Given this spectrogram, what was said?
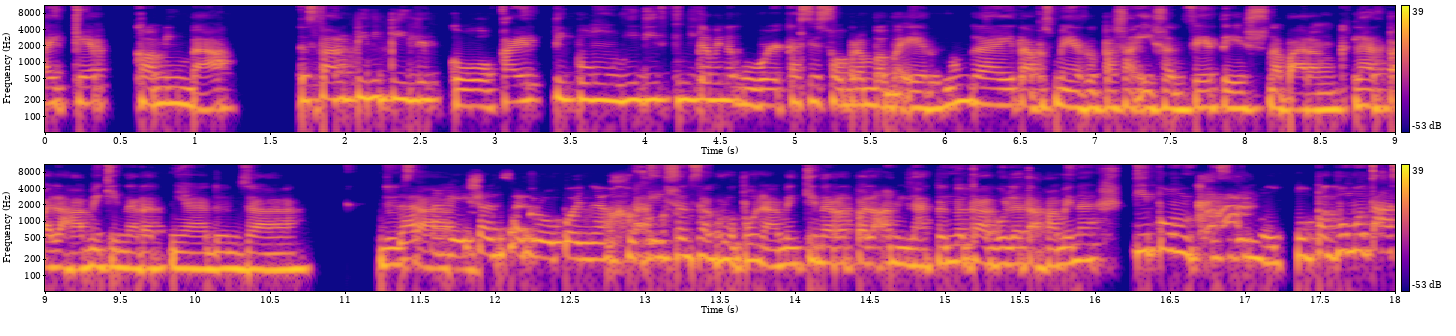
I kept coming back. Tapos parang pinipilit ko, kahit tipong hindi, hindi kami nag-work kasi sobrang babaero nung guy. Tapos mayroon pa siyang Asian fetish na parang lahat pala kami kinarat niya dun sa dun Lahat sa ng Asian sa grupo niya. Asian sa grupo namin, kinarat pala kami lahat doon, nagkagulatan kami na tipong, isipin mo, pag pumunta ka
